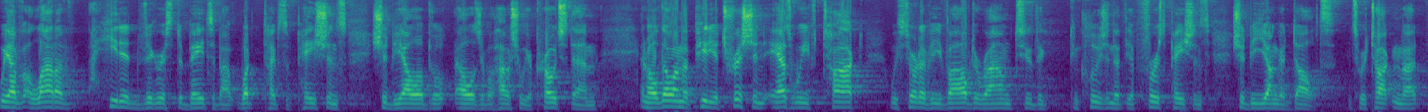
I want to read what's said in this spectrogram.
we have a lot of heated, vigorous debates about what types of patients should be eligible, eligible how should we approach them. And although I'm a pediatrician, as we've talked, we've sort of evolved around to the conclusion that the first patients should be young adults. And so we're talking about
